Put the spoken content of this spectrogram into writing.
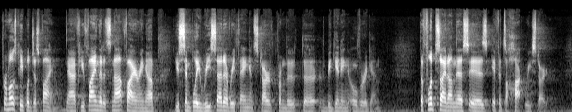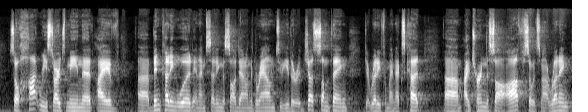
for most people, just fine. Now, if you find that it's not firing up, you simply reset everything and start from the, the, the beginning over again. The flip side on this is if it's a hot restart. So hot restarts mean that I've uh, been cutting wood and I'm setting the saw down on the ground to either adjust something, get ready for my next cut. Um, I turn the saw off so it's not running.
